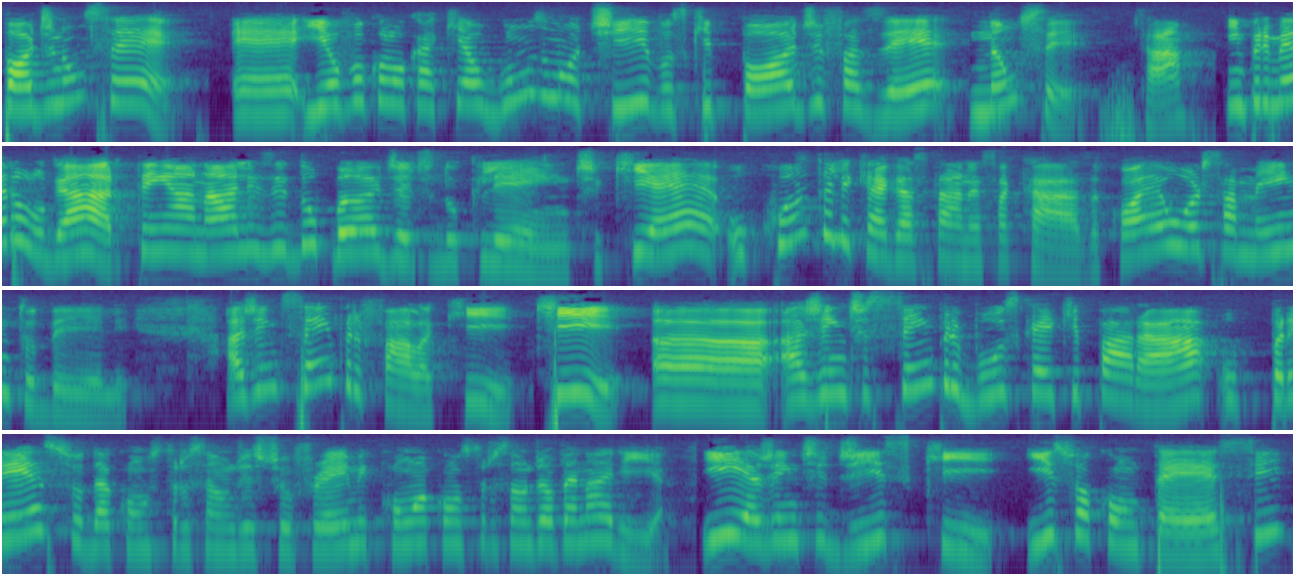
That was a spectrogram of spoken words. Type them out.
Pode não ser. É, e eu vou colocar aqui alguns motivos que pode fazer não ser, tá? Em primeiro lugar, tem a análise do budget do cliente, que é o quanto ele quer gastar nessa casa, qual é o orçamento dele. A gente sempre fala aqui que uh, a gente sempre busca equiparar o preço da construção de steel frame com a construção de alvenaria. E a gente diz que isso acontece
